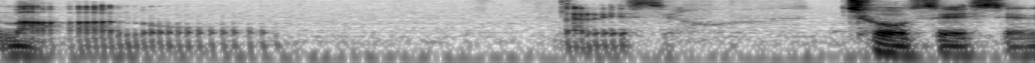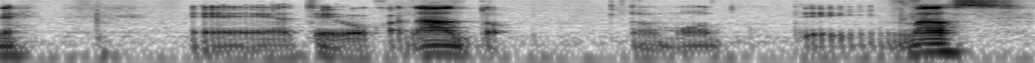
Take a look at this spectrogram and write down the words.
ー、まああのあれですよ。調整してね、えー、やっていこうかなと思っています。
